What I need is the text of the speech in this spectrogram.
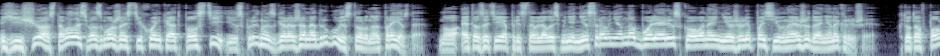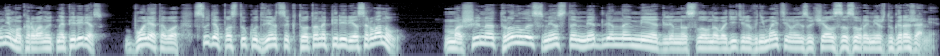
Еще оставалась возможность тихонько отползти и спрыгнуть с гаража на другую сторону от проезда. Но эта затея представлялась мне несравненно более рискованной, нежели пассивное ожидание на крыше. Кто-то вполне мог рвануть на перерез. Более того, судя по стуку дверцы, кто-то на перерез рванул. Машина тронулась с места медленно-медленно, словно водитель внимательно изучал зазоры между гаражами.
